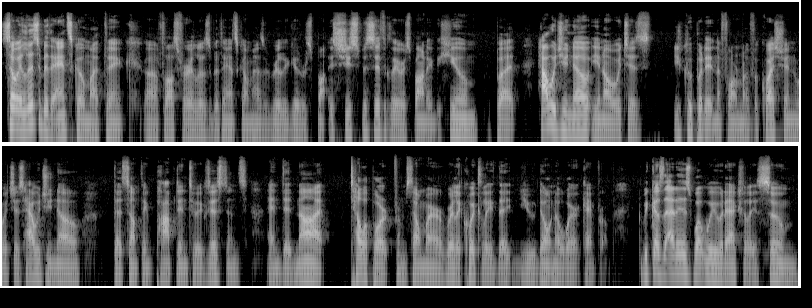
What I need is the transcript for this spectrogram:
So Elizabeth Anscombe, I think, uh, philosopher Elizabeth Anscombe has a really good response. She's specifically responding to Hume, but how would you know? You know, which is you could put it in the form of a question, which is how would you know that something popped into existence and did not teleport from somewhere really quickly that you don't know where it came from? Because that is what we would actually assume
